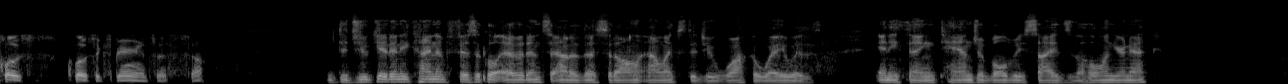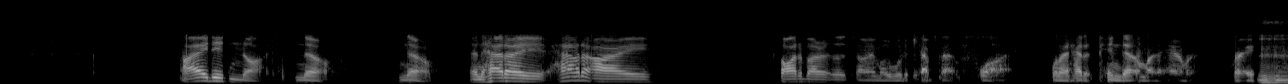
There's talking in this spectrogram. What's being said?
close close experiences. So did you get any kind of physical evidence out of this at all alex did you walk away with anything tangible besides the hole in your neck I did not. No, no. And had I had I thought about it at the time, I would have kept that fly when I had it pinned down by the hammer, right? hmm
